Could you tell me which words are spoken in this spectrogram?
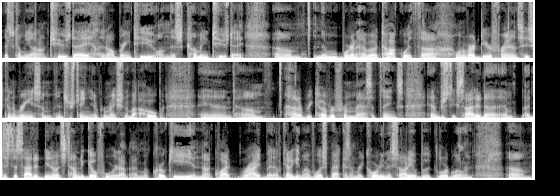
that's coming out on Tuesday that I'll bring to you on this coming Tuesday, um, and then we're going to have a talk with uh, one of our dear friends who's going to bring you some interesting information about hope. And um, how to recover from massive things. And I'm just excited. Uh, I'm, i just decided, you know, it's time to go for it. I'm, I'm croaky and not quite right, but I've got to get my voice back because I'm recording this audiobook, Lord willing. Um,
